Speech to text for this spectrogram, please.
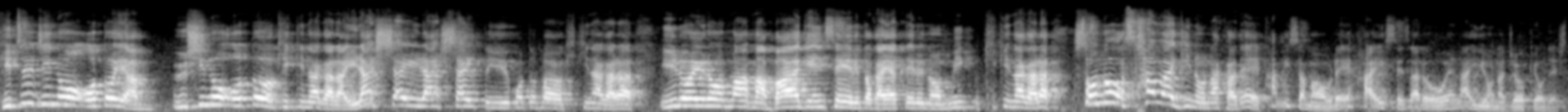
羊の音や牛の音を聞きながら、いらっしゃい、いらっしゃいという言葉を聞きながら、いろいろ、まあ、まあ、バーゲンセールとかやってるのを聞きながら、その騒ぎの中で神様を礼拝せざるを得ないような状況でし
